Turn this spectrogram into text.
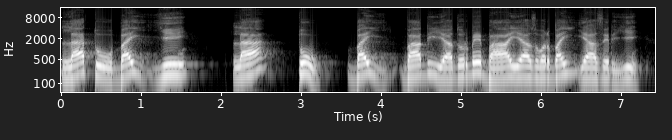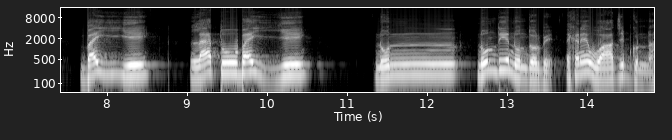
লা তু বাই ই লা তু বাই বাদি ইয়া ধরবে, বা ইয়া জবর, বাই ইয়াজের ই বাই ই লা তু বাই ই নুন নুন দিয়ে নুন ধরবে। এখানে ওয়াজিব গুন্না।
